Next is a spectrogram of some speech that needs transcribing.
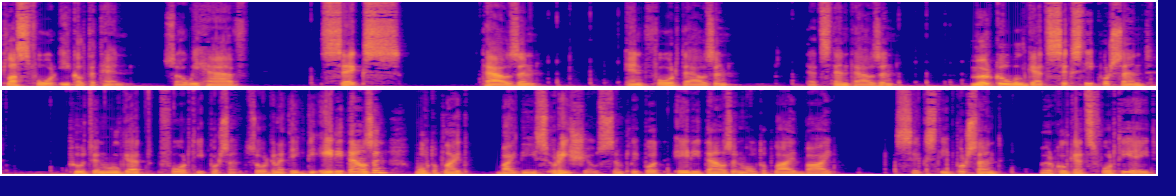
plus 4 equal to 10. So we have 6,000 and 4,000. That's 10,000. Merkel will get 60% Putin will get 40%. So we're going to take the 80,000 multiplied by these ratios. Simply put, 80,000 multiplied by 60%. Merkel gets 48.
